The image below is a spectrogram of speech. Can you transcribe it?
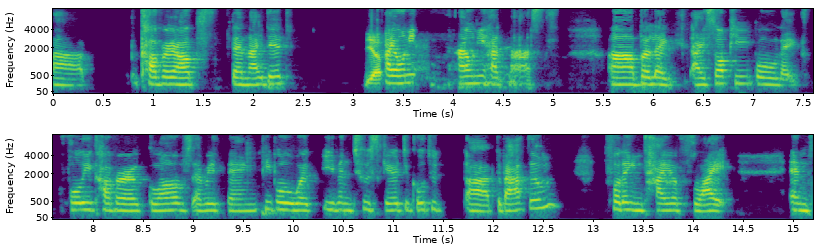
uh, cover ups than I did. Yep. I only I only had masks. Uh, but like I saw people like fully covered, gloves, everything. People were even too scared to go to uh, the bathroom for the entire flight and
